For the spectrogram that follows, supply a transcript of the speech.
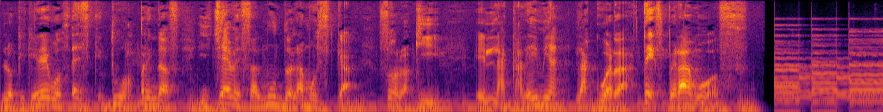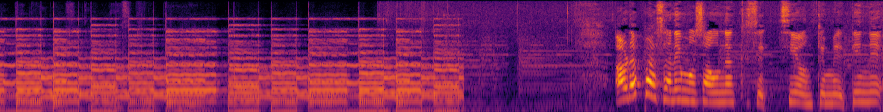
lo que queremos es que tú aprendas y lleves al mundo la música. Solo aquí, en la Academia La Cuerda. ¡Te esperamos! Ahora pasaremos a una sección que me tiene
